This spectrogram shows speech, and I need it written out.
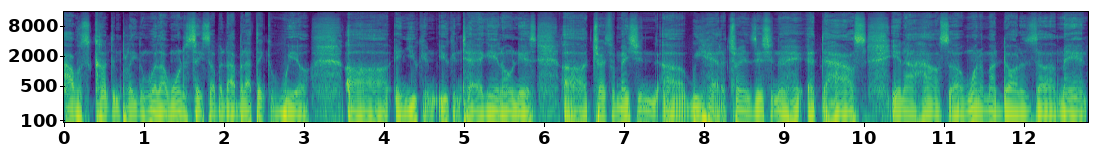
I was contemplating whether I want to say something or not, but I think it will. Uh, and you can you can tag in on this uh, transformation. Uh, we had a transition at the house in our house. Uh, one of my daughters, uh, man,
